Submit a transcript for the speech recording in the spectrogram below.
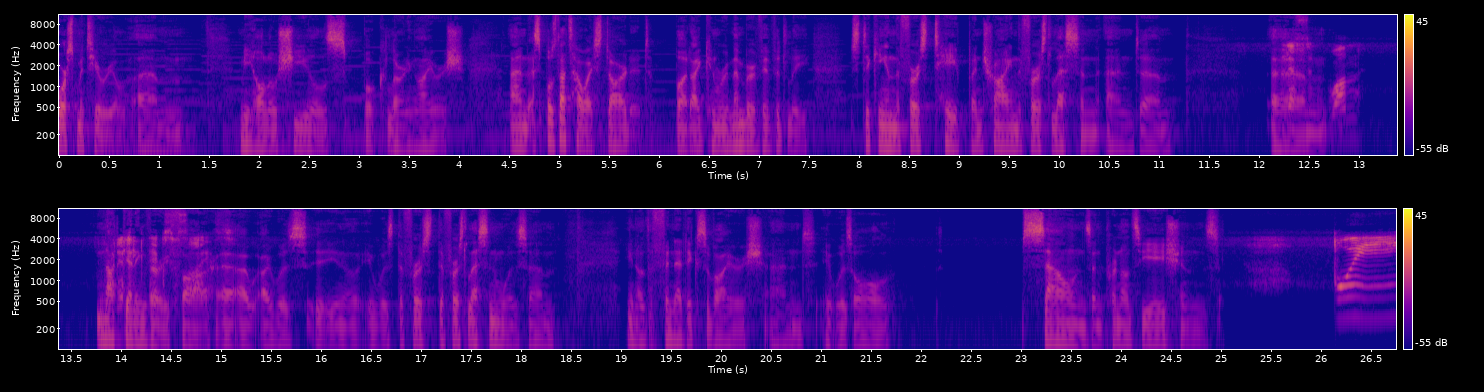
course material. Um, Micheál Ó Siadhail's book, Learning Irish. And I suppose that's how I started. But I can remember vividly sticking in the first tape and trying the first lesson and um, um, one, not getting very exercise. far. Uh, I, I, was, you know, it was the first. The first lesson was, um, you know, the phonetics of Irish, and it was all sounds and pronunciations. Boy.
